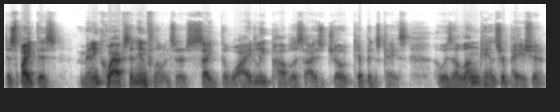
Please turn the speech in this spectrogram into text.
Despite this, Many quacks and influencers cite the widely publicized Joe Tippens case, who is a lung cancer patient,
